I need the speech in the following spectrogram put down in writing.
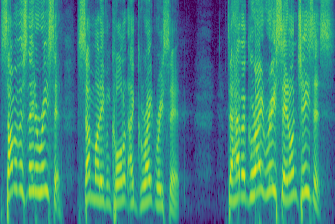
Some of us need a reset. Some might even call it a great reset. To have a great reset on Jesus.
